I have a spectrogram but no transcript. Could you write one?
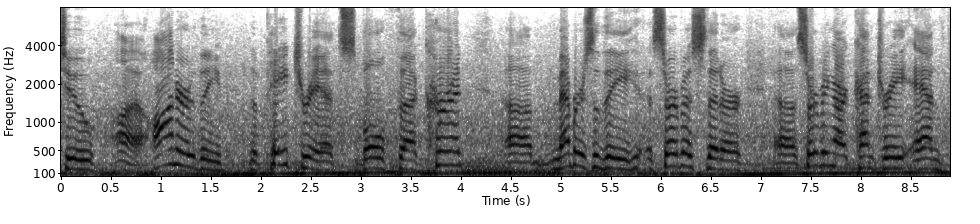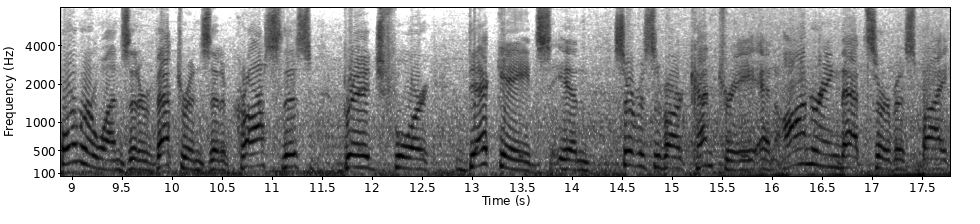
to uh, honor the, the patriots, both uh, current uh, members of the service that are uh, serving our country and former ones that are veterans that have crossed this bridge for decades in service of our country and honoring that service by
